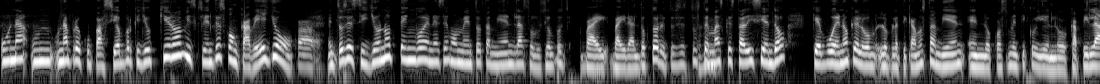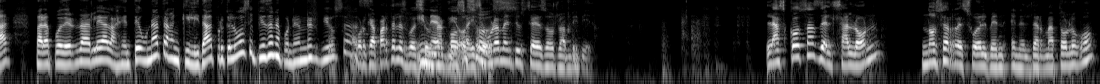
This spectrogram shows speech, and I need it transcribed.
una, un- una preocupación porque yo quiero a mis clientes con cabello. Claro. Entonces, si yo no tengo en ese momento también la solución, pues va a, ir- va a ir al doctor. Entonces, estos temas que está diciendo, qué bueno que lo, lo platicamos también en lo cosmético y en lo capilar para poder darle a la gente una tranquilidad, porque luego se empiezan a poner nerviosas. Porque aparte les voy a decir una cosa, y seguramente ustedes dos lo han vivido. Las cosas del salón no se resuelven en el dermatólogo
